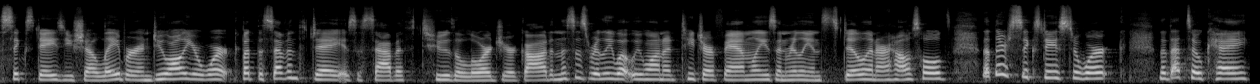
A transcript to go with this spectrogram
Six days you shall labor and do all your work, but the seventh day is a Sabbath to the Lord your God. And this is really what we want to teach our families and really instill in our households that there's six days to work, that that's okay.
